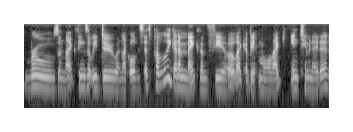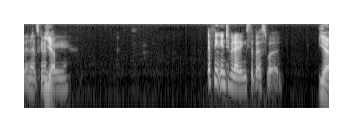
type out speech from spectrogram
rules and like things that we do and like all this, it's probably going to make them feel like a bit more like intimidated and it's going to Yep. be. I think intimidating is the best word. Yeah,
